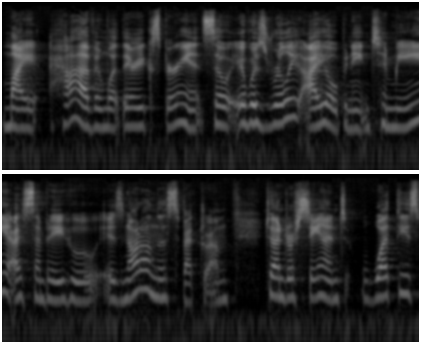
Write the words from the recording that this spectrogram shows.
might have and what they experience. So it was really eye opening to me as somebody who is not on the spectrum to understand what these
